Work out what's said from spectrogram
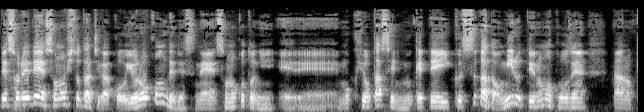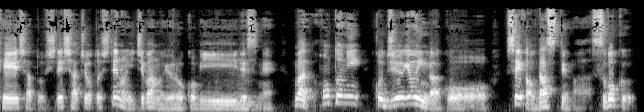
で、それでその人たちがこう喜んでですね、そのことに、えー目標達成に向けていく姿を見るっていうのも当然、あの、経営者として、社長としての一番の喜びですね。まあ、本当に、こう、従業員がこう、成果を出すっていうのは、すごく、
